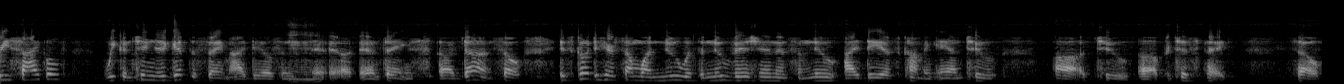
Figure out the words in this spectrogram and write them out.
recycled, we continue to get the same ideas and uh, and things uh, done. So it's good to hear someone new with a new vision and some new ideas coming in to uh, to uh, participate. So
